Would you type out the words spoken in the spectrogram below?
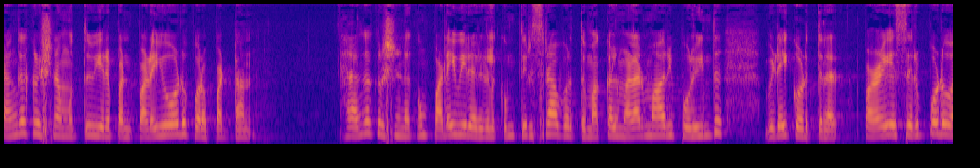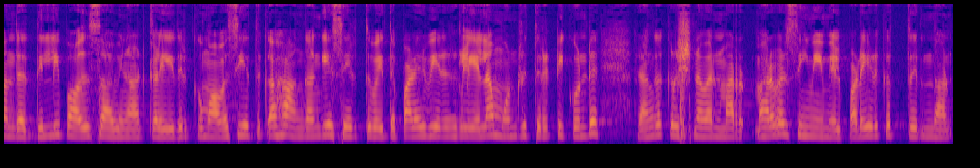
ரங்ககிருஷ்ண முத்து வீரப்பன் படையோடு புறப்பட்டான். ரங்ககிருஷ்ணனுக்கும் படை வீரர்களுக்கும் திருச்சிராபுரத்து மக்கள் மலர் மாறி பொழிந்து விடை கொடுத்தனர். பழைய செருப்போடு வந்த தில்லி பாதுஷாவின் ஆட்களை எதிர்க்கும் அவசியத்துக்காக அங்கங்கே சேர்த்து வைத்த படை வீரர்களை எல்லாம் ஒன்று திரட்டி கொண்டு ரங்ககிருஷ்ணவன் மர மரவர் சீமை மேல் படையெடுக்க திருந்தான்.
